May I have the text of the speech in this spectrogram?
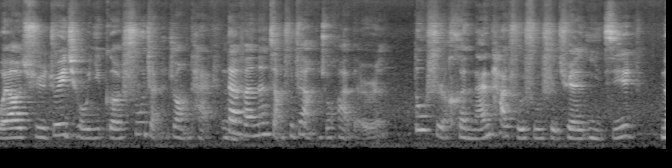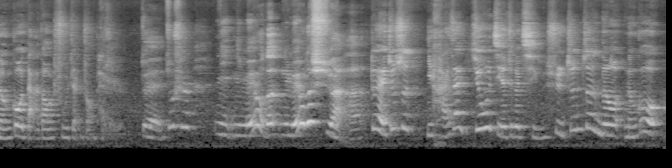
我要去追求一个舒展的状态。嗯但凡能讲出这两句话的人，都是很难踏出舒适圈以及能够达到舒展状态的人。对，就是你你没有的，你没有的选。对，就是你还在纠结这个情绪，真正的能够。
